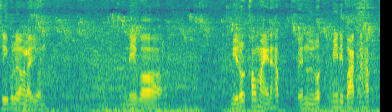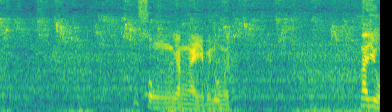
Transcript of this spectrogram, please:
สีบุเรืองอะไหลยนต์วันนี้ก็มีรถเข้าใหม่นะครับ เป็นรถมินิบัสนะครับ ทรงยังไงไม่รู้เลยน่าอยู่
